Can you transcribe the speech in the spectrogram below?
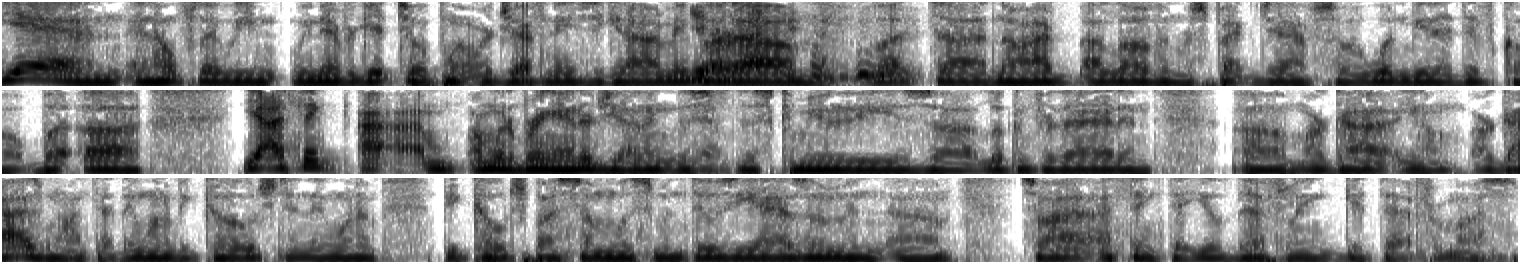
Yeah, and, and hopefully we we never get to a point where Jeff needs to get on me. Yeah, but right. um, but uh, no, I I love and respect Jeff, so it wouldn't be that difficult. But uh, yeah, I think I, I'm I'm going to bring energy. I think this this community is uh, looking for that, and um, our guy, you know, our guys want that. They want to be coached, and they want to be coached by someone with some enthusiasm, and um, so I, I think that you'll definitely get that from us.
